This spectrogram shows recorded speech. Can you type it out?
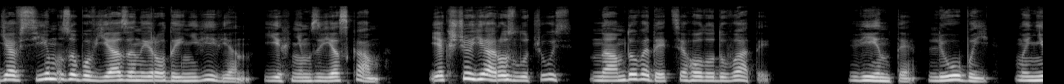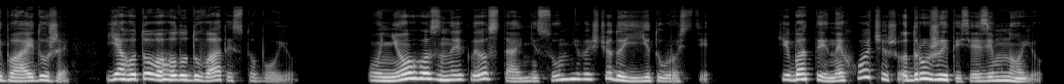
Я всім зобов'язаний родині Вівіан, їхнім зв'язкам. Якщо я розлучусь, нам доведеться голодувати. Вінте, любий, мені байдуже, я готова голодувати з тобою. У нього зникли останні сумніви щодо її дурості. Хіба ти не хочеш одружитися зі мною?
